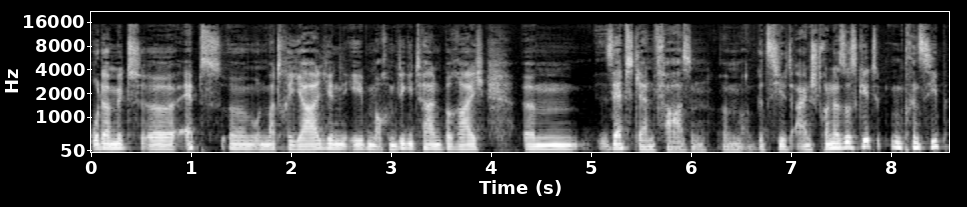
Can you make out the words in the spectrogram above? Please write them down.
Oder mit äh, Apps äh, und Materialien eben auch im digitalen Bereich ähm, Selbstlernphasen ähm, gezielt einstreuen. Also es geht im Prinzip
